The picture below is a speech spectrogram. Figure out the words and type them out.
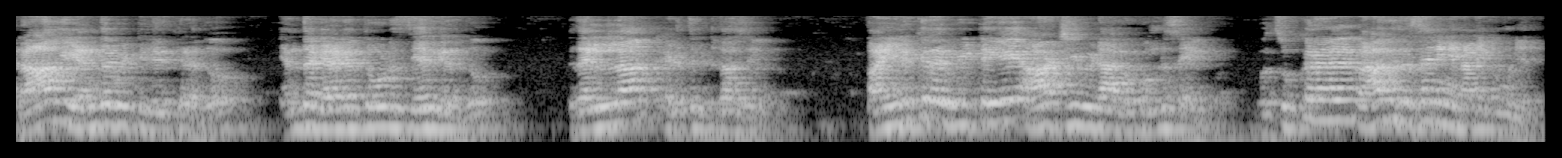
ராகு எந்த வீட்டில் இருக்கிறதோ எந்த கிரகத்தோடு சேர்கிறதோ இதெல்லாம் எடுத்துக்கிட்டு தான் செய்யும் தான் இருக்கிற வீட்டையே ஆட்சி வீடாக கொண்டு செயல்படும். இப்போ சுக்கிர ராகு திசை நீங்க நினைக்க முடியாது.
